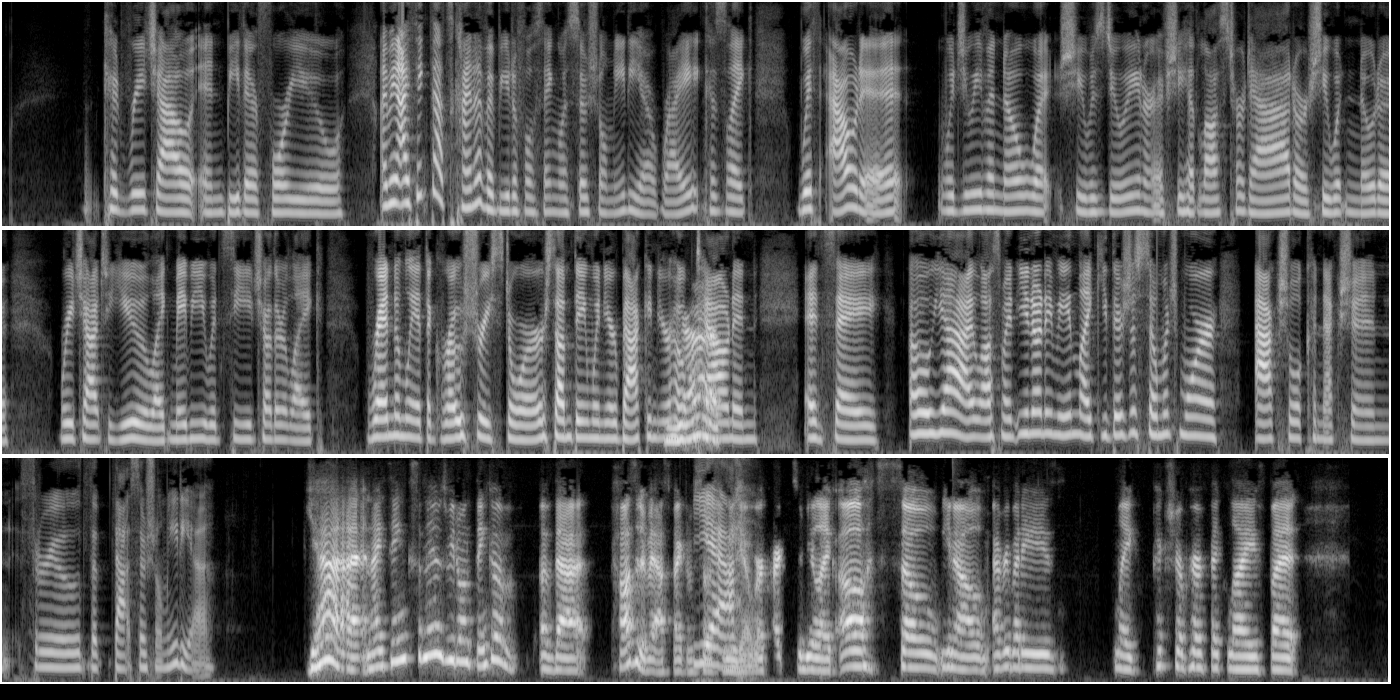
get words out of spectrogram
could reach out and be there for you. I mean, I think that's kind of a beautiful thing with social media, right? Because, like, without it, would you even know what she was doing or if she had lost her dad or she wouldn't know to reach out to you? Like, maybe you would see each other, like, randomly at the grocery store or something when you're back in your hometown yes. and and say, "Oh yeah, I lost my," you know what I mean? Like there's just so much more actual connection through the that social media. Yeah, and I think sometimes we don't think of of that positive aspect of social yeah. media. We're quick to be like, "Oh, so, you know, everybody's like picture perfect life," but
